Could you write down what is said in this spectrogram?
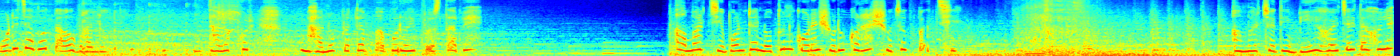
মরে যাব তাও ভালো। তার উপর ভানুপ্রতাপ বাবুর ওই প্রস্তাবে আমার জীবনটা নতুন করে শুরু করার সুযোগ পাচ্ছি। আমার যদি বিয়ে হয়ে যায় তাহলে?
